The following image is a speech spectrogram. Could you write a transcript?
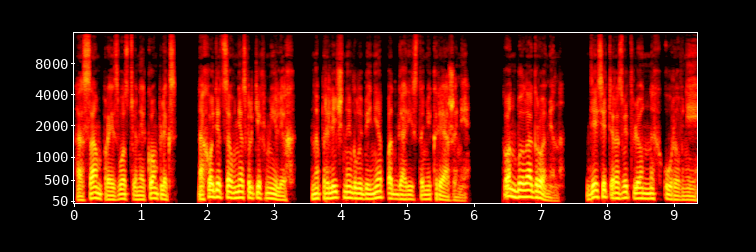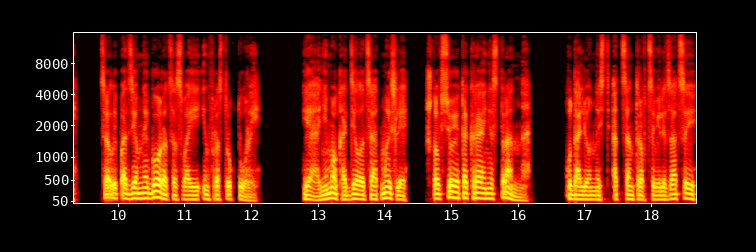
а сам производственный комплекс находится в нескольких милях, на приличной глубине под гористыми кряжами. Он был огромен. Десять разветвленных уровней, целый подземный город со своей инфраструктурой. Я не мог отделаться от мысли, что все это крайне странно. удаленность от центров цивилизации,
